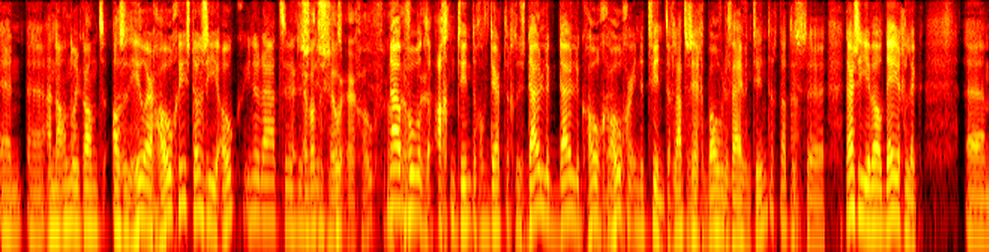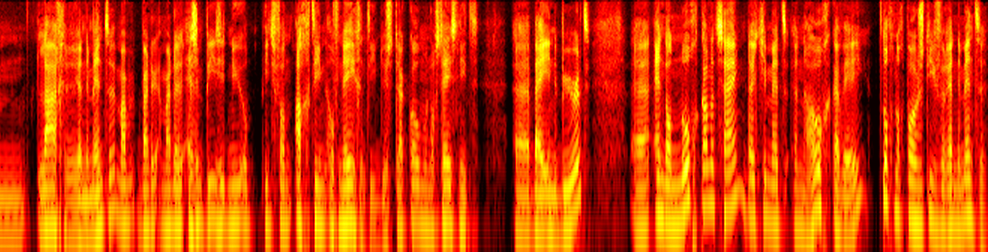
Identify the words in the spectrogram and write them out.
en eh, aan de andere kant, als het heel erg hoog is, dan zie je ook inderdaad. eh, dus, en wat dus is heel erg hoog? Vanaf nou, bijvoorbeeld welke- 28 of 30, dus duidelijk, duidelijk hoog, hoger in de 20. Laten we zeggen boven de 25. Dat is, eh, daar zie je wel degelijk ehm, lagere rendementen. Maar, maar, de, maar de S&P zit nu op iets van 18 of 19. Dus daar komen we nog steeds niet bij in de buurt. En dan nog kan het zijn dat je met een hoog KW toch nog positieve rendementen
